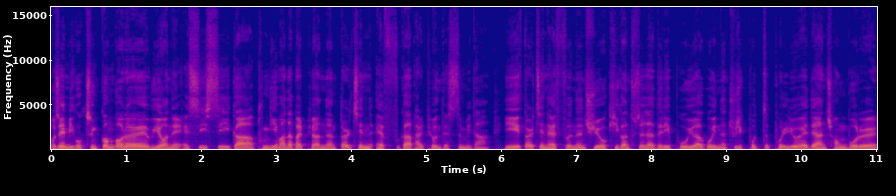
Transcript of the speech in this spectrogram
어제 미국 증권거래위원회 SEC가 분기마다 발표하는 13F가 발표됐습니다. 이 13F는 주요 기관 투자자들이 보유하고 있는 주식 포트폴리오에 대한 정보를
